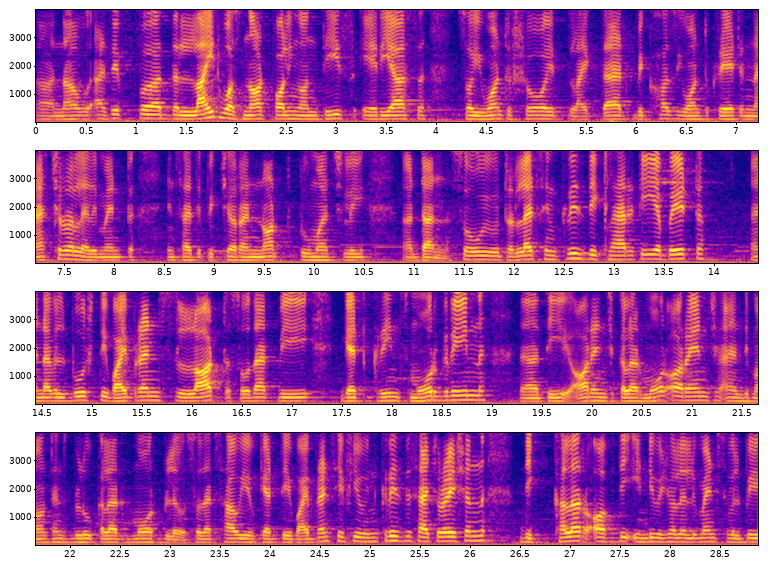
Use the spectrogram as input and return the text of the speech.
Uh, now as if uh, the light was not falling on these areas so you want to show it like that because you want to create a natural element inside the picture and not too muchly uh, done. So let's increase the clarity a bit and I will boost the vibrance lot so that we get greens more green uh, the orange color more orange and the mountains blue color more blue. So that's how you get the vibrance. If you increase the saturation the color of the individual elements will be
